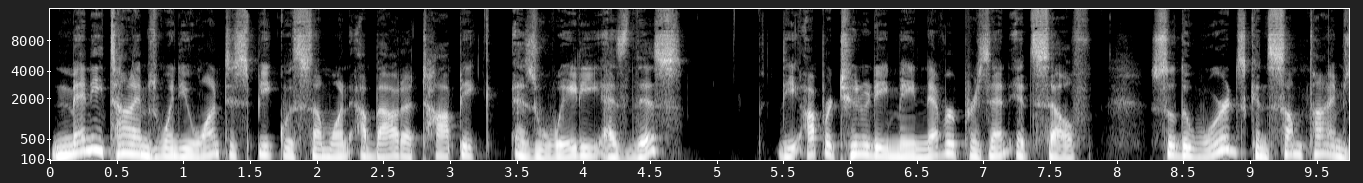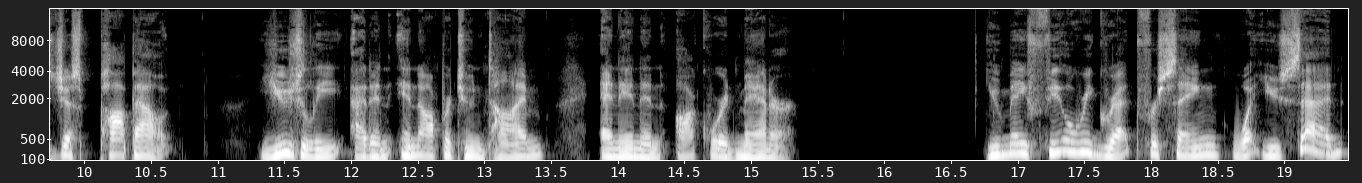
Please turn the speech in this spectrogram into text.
Many times, when you want to speak with someone about a topic as weighty as this, the opportunity may never present itself, so the words can sometimes just pop out, usually at an inopportune time and in an awkward manner. You may feel regret for saying what you said,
